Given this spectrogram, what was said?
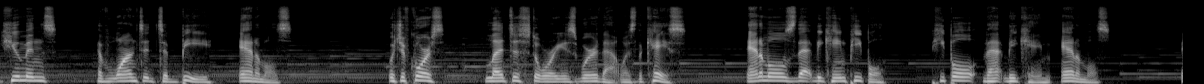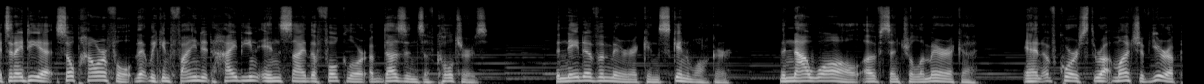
humans have wanted to be animals. Which, of course, led to stories where that was the case. Animals that became people, people that became animals. It's an idea so powerful that we can find it hiding inside the folklore of dozens of cultures. The Native American skinwalker, the Nahual of Central America, and of course, throughout much of Europe,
